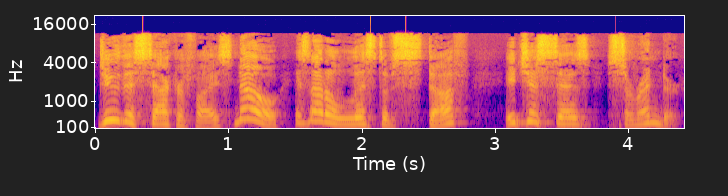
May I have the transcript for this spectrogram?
do this sacrifice. No, it's not a list of stuff. It just says surrender.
